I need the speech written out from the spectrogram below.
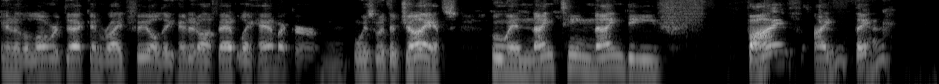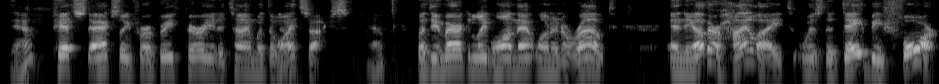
into the lower deck in right field. He hit it off Atlee Hammaker, mm. who was with the Giants, who in 1995, I think, yeah yeah. pitched actually for a brief period of time with the White Sox. But the American League won that one in a rout. And the other highlight was the day before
